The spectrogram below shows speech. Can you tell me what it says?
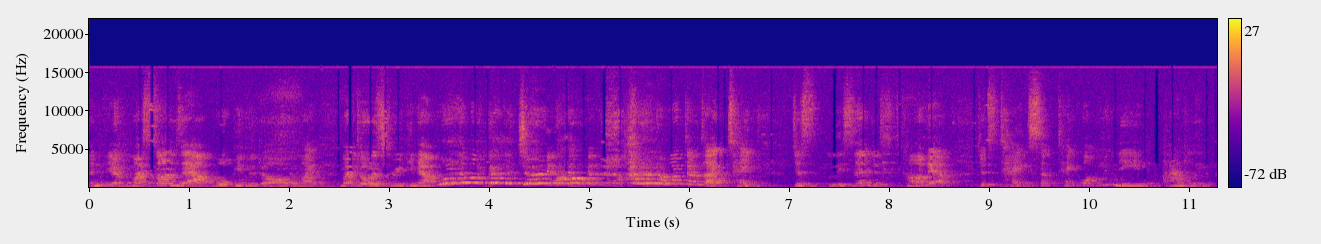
and you know, my son's out walking the dog, and my my daughter's freaking out. What am I gonna do, Mom? I don't know what to do. Like take, just listen, just calm down, just take some, take what you need and leave.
